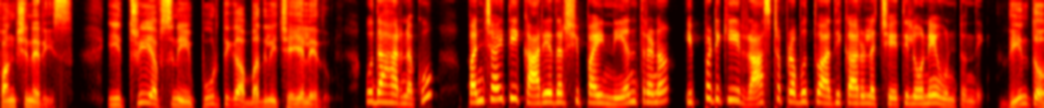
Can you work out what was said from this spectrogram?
ఫంక్షనరీస్ ఈ త్రీ ఎఫ్స్ని పూర్తిగా బదిలీ చేయలేదు. ఉదాహరణకు పంచాయతీ కార్యదర్శిపై నియంత్రణ ఇప్పటికీ రాష్ట్ర ప్రభుత్వ అధికారుల చేతిలోనే ఉంటుంది. దీంతో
